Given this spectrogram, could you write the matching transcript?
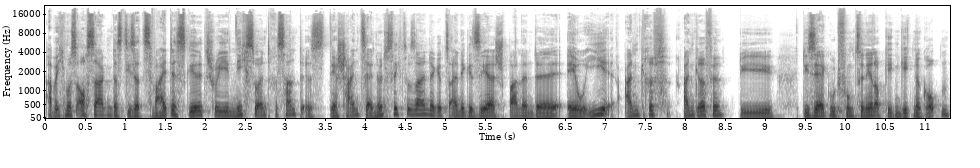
Aber ich muss auch sagen, dass dieser zweite Skilltree nicht so interessant ist. Der scheint sehr nützlich zu sein. Da gibt's einige sehr spannende AOE-Angriffe, die, die sehr gut funktionieren, auch gegen Gegnergruppen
